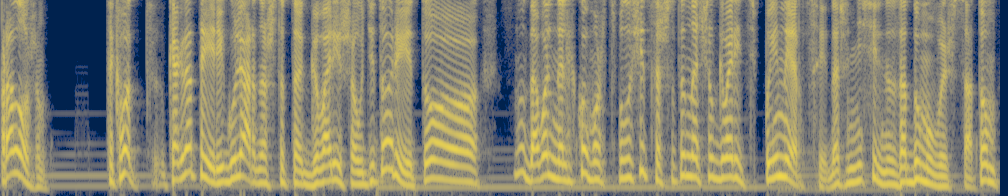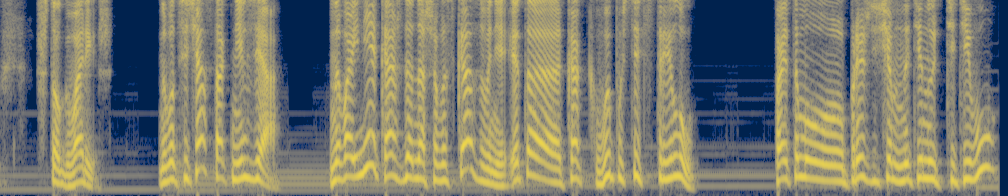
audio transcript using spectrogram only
Продолжим. Так вот, когда ты регулярно что-то говоришь аудитории, то ну, довольно легко может получиться, что ты начал говорить по инерции, даже не сильно задумываешься о том, что говоришь. Но вот сейчас так нельзя. На войне каждое наше высказывание – это как выпустить стрелу. Поэтому прежде чем натянуть тетиву,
